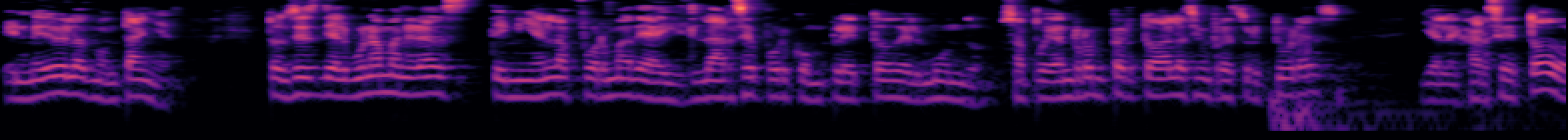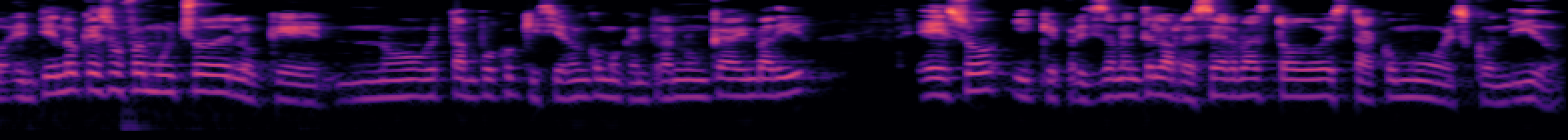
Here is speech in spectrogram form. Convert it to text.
en medio de las montañas. Entonces, de alguna manera tenían la forma de aislarse por completo del mundo. O sea, podían romper todas las infraestructuras y alejarse de todo. Entiendo que eso fue mucho de lo que no tampoco quisieron como que entrar nunca a invadir. Eso y que precisamente las reservas, todo está como escondido.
